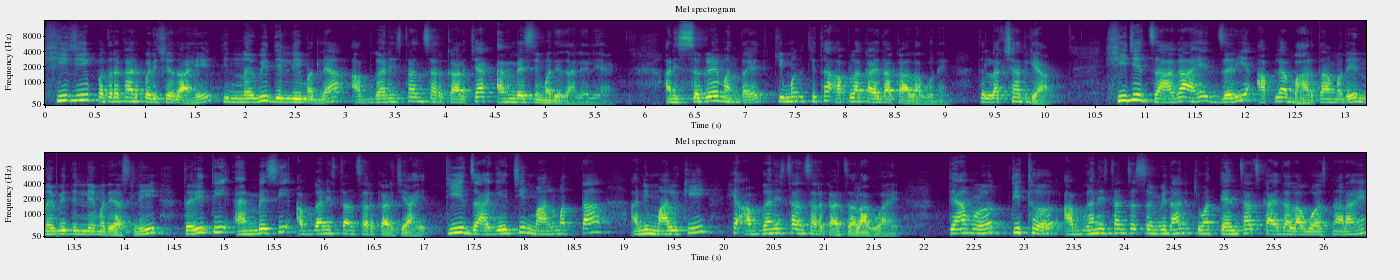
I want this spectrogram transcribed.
ही जी पत्रकार परिषद आहे ती नवी दिल्लीमधल्या अफगाणिस्तान सरकारच्या ॲम्बेसीमध्ये झालेली आहे. आणि सगळे म्हणतायत की मग तिथं आपला कायदा का लागू नये? तर लक्षात घ्या ही जी जागा आहे जरी आपल्या भारतामध्ये नवी दिल्लीमध्ये असली तरी ती ॲम्बेसी अफगाणिस्तान सरकारची आहे. ती जागेची मालमत्ता आणि मालकी हे अफगाणिस्तान सरकारचा लागू आहे. त्यामुळं तिथं अफगाणिस्तानचं संविधान किंवा त्यांचाच कायदा लागू असणार आहे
